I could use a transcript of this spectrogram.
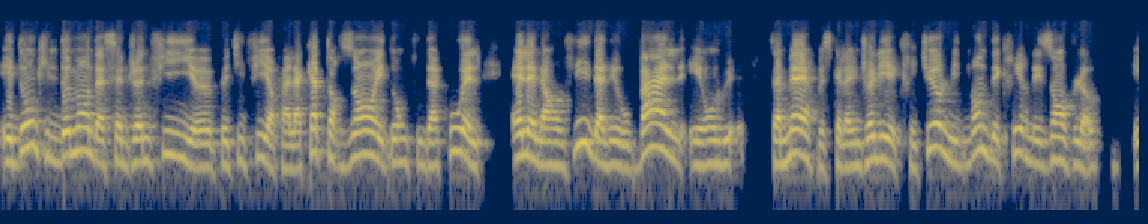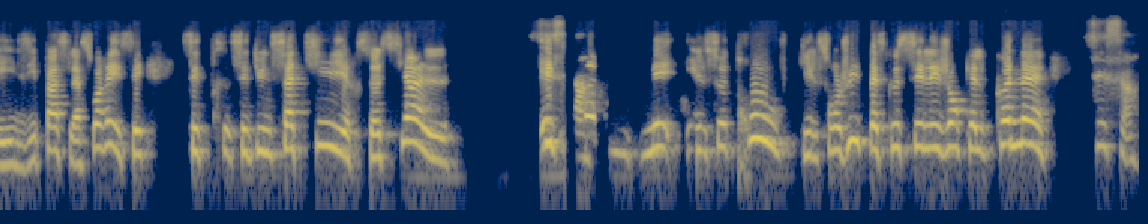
Et donc, il demande à cette jeune fille, euh, petite fille, enfin, elle a 14 ans, et donc tout d'un coup, elle, elle, elle a envie d'aller au bal, et on lui, sa mère, parce qu'elle a une jolie écriture, lui demande d'écrire les enveloppes, et ils y passent la soirée. C'est une satire sociale. mais il se trouve qu'ils sont juifs parce que c'est les gens qu'elle connaît. C'est ça.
